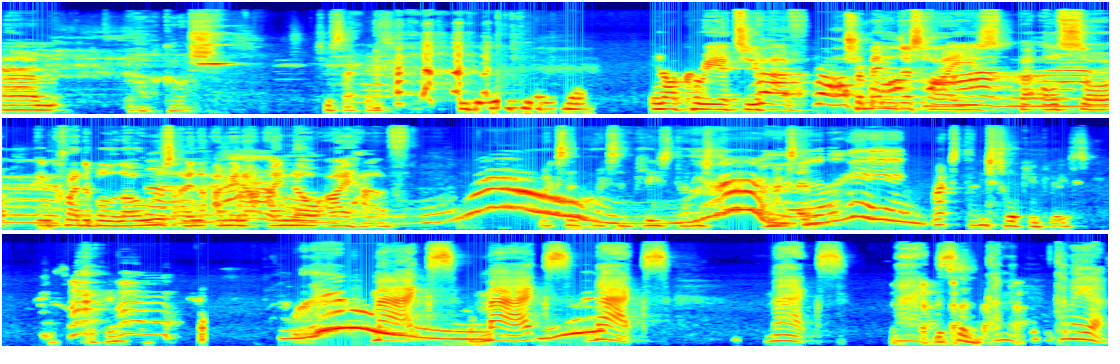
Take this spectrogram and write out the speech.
Um, oh gosh, two seconds. We've been very fortunate in our career to have tremendous highs, but also incredible lows. I, know, I mean, I, I know I have. Macsen, Macsen, please, Daddy's. Macsen, Max, Daddy's talking, please. Okay. Max, Max, Max, Max, Max. Come, come here,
